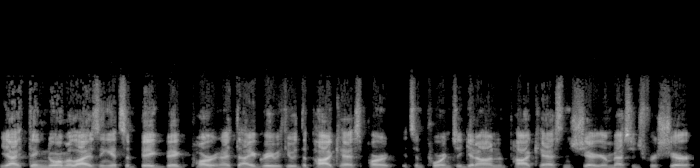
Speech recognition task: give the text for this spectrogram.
Yeah, I think normalizing it's a big, big part, and I, I agree with you with the podcast part. It's important to get on a podcast and share your message for sure.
